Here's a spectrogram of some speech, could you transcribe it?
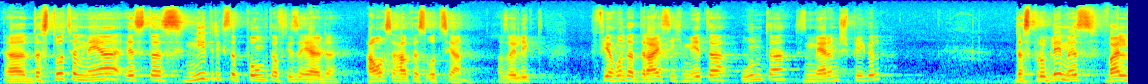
Äh, das Tote Meer ist das niedrigste Punkt auf dieser Erde, außerhalb des Ozeans. Also er liegt 430 Meter unter dem Meeresspiegel. Das Problem ist, weil,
